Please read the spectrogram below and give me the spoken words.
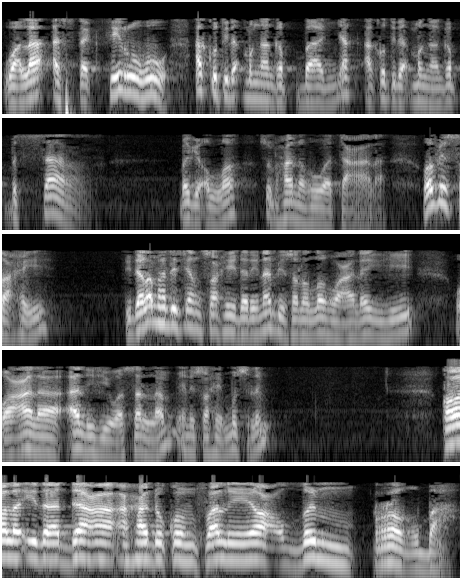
wala astakfiruhu. Aku tidak menganggap banyak, aku tidak menganggap besar bagi Allah Subhanahu wa taala. Wa fi sahih di dalam hadis yang sahih dari Nabi sallallahu alaihi wa ala alihi wasallam ini sahih Muslim Qala idza da'a ahadukum falyu'dhim raghbah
